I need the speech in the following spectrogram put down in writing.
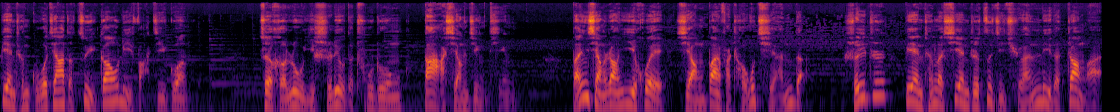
变成国家的最高立法机关。这和路易十六的初衷大相径庭。本想让议会想办法筹钱的，谁知变成了限制自己权力的障碍。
